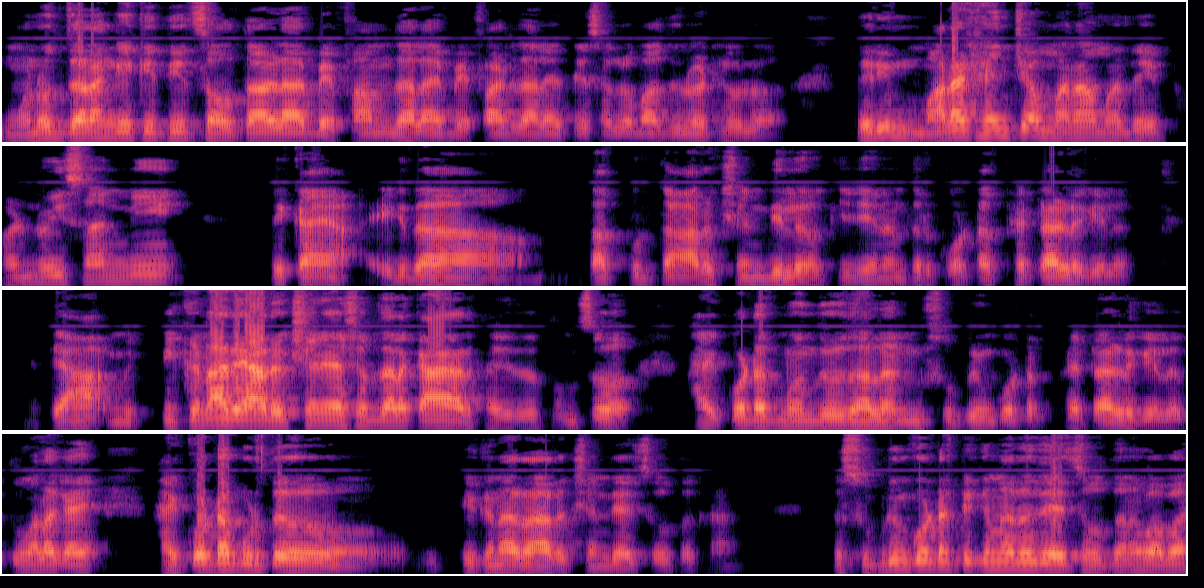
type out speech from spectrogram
मनोज जरांगे किती चवताळला बेफाम झालाय बेफाट झालाय ते सगळं बाजूला ठेवलं तरी मराठ्यांच्या मनामध्ये फडणवीसांनी ते काय एकदा तात्पुरतं आरक्षण दिलं की जे नंतर कोर्टात फेटाळलं गेलं त्या टिकणारे आरक्षण या शब्दाला काय अर्थ आहे जर तुमचं हायकोर्टात मंजूर झालं सुप्रीम कोर्टात फेटाळलं गेलं तुम्हाला काय हायकोर्टापुरतं टिकणारं आरक्षण द्यायचं होतं का? तर सुप्रीम कोर्टात टिकणारं द्यायचं होतं ना बाबा?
